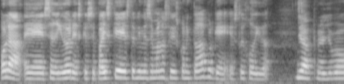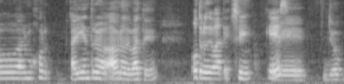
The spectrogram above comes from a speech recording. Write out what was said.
hola, eh, seguidores, que sepáis que este fin de semana estoy desconectada porque estoy jodida. Ya, pero yo a lo mejor ahí entro, abro debate, ¿eh? Otro debate. Sí. ¿Qué es? eh, Yo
